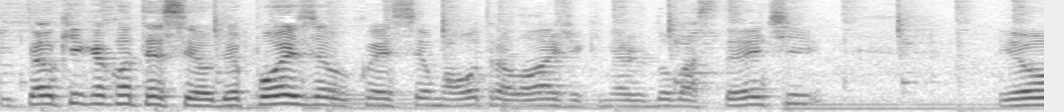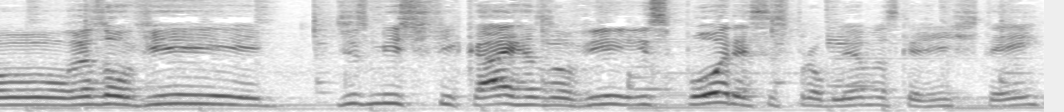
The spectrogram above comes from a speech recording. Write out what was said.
Então o que, que aconteceu? Depois eu conheci uma outra loja que me ajudou bastante. Eu resolvi desmistificar e resolvi expor esses problemas que a gente tem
